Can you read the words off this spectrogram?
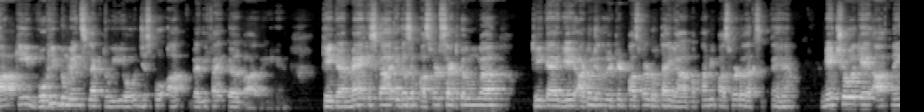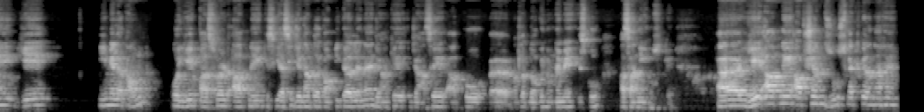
आपकी वही डोमेन सेलेक्ट हुई हो जिसको आप वेरीफाई कर पा रहे हैं। ठीक है मैं इसका इधर से पासवर्ड सेट करूँगा। ठीक है ये ऑटो जनरेटेड पासवर्ड होता है या आप अपना भी पासवर्ड रख सकते हैं। मेक श्योर sure कि आपने ये ईमेल अकाउंट और ये पासवर्ड आपने किसी ऐसी जगह पर कॉपी कर लेना है जहाँ के जहाँ से आपको आ, मतलब लॉगिन होने में इसको आसानी हो सके। आ, ये आपने ऑप्शन जू सेलेक्ट करना है।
